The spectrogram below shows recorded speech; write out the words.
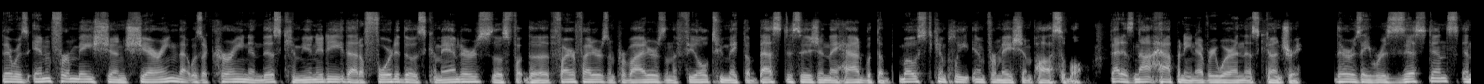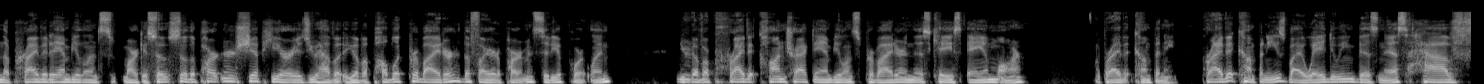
There was information sharing that was occurring in this community that afforded those commanders, those the firefighters and providers in the field to make the best decision they had with the most complete information possible. That is not happening everywhere in this country there is a resistance in the private ambulance market. So, so the partnership here is you have a you have a public provider, the fire department, city of Portland. You have a private contract ambulance provider, in this case, AMR, a private company. Private companies, by way of doing business, have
